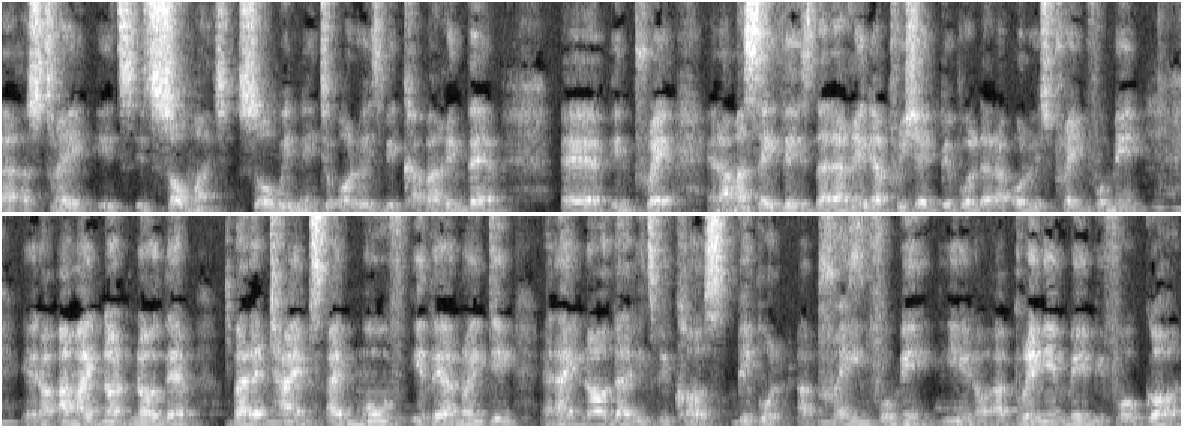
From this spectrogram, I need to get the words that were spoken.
uh astray, it's, it's so much. So we need to always be covering them uh, in prayer. And I must say this, that I really appreciate people that are always praying for me. You know, I might not know them, but at times I move in the anointing and I know that it's because people are praying for me, you know, are bringing me before God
